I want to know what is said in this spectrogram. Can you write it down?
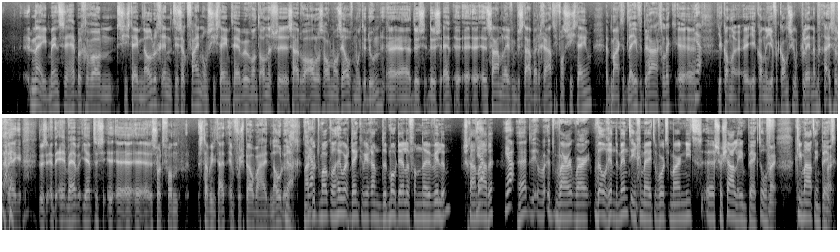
Nee, mensen hebben gewoon systeem nodig. En het is ook fijn om systeem te hebben. Want anders eh, zouden we alles allemaal zelf moeten doen. Eh, eh, dus dus een samenleving bestaat bij de gratie van systeem. Het maakt het leven draaglijk. Eh, eh, Ja. je, kan er, je kan er je vakantie op plannen, bij wijze van spreken. dus het, we hebben, je hebt dus een soort van stabiliteit en voorspelbaarheid nodig. Ja, maar Ja. het doet me ook wel heel erg denken weer aan de modellen van Willem Schamade. Ja, Hè, die- het- waar, waar wel rendement in gemeten wordt, maar niet eh, sociale impact of Nee. klimaatimpact.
